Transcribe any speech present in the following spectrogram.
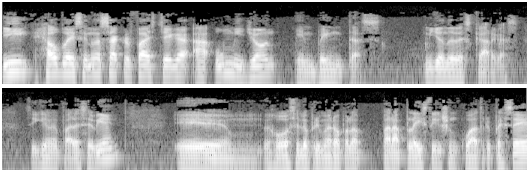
Y Hellblade Senua Sacrifice llega a un millón en ventas, un millón de descargas. Así que me parece bien. Eh, el juego salió primero para, para, PlayStation 4 y PC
